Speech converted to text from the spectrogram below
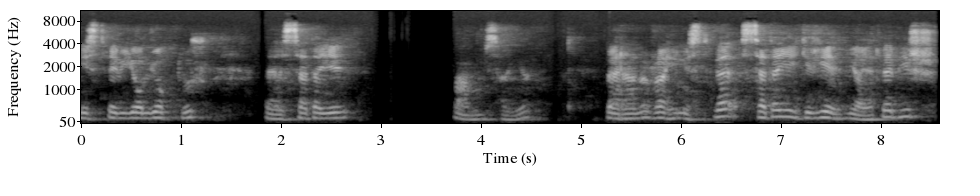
nistre bir yol yoktur. E, sedayı Tamam bir saniye. Ve rahinist ve sedayı giriye riayet ve bir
